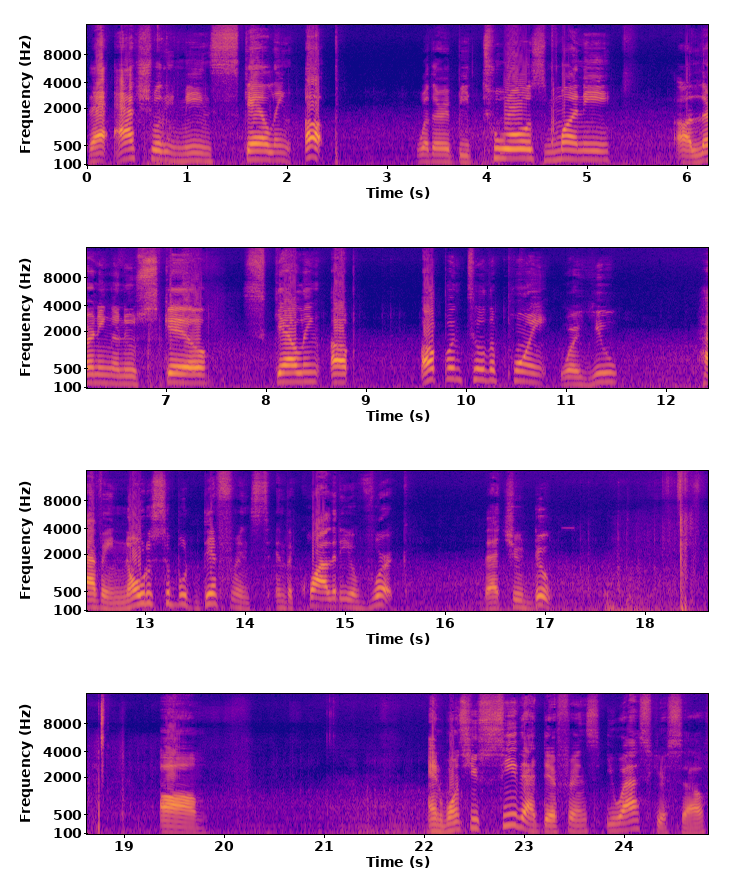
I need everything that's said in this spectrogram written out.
That actually means scaling up, whether it be tools, money, uh, learning a new skill, scaling up up until the point where you have a noticeable difference in the quality of work that you do. Um, and once you see that difference, you ask yourself,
